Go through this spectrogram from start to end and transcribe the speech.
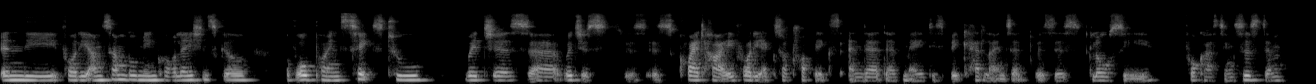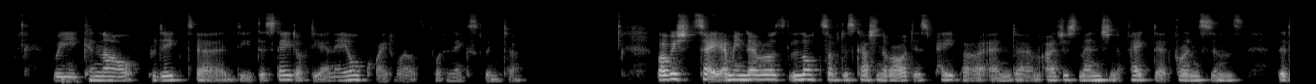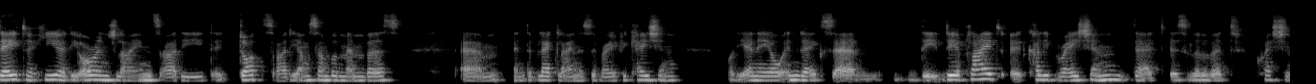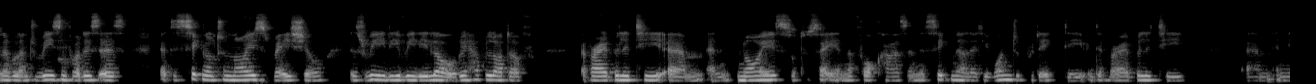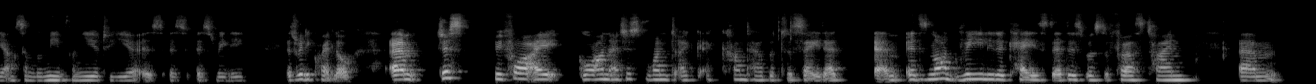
in the for the ensemble mean correlation skill of 0.62 which is uh, which is, is, is quite high for the extratropics, and that that made these big headlines. That with this GloSea forecasting system, we can now predict uh, the the state of the NAO quite well for the next winter. But we should say, I mean, there was lots of discussion about this paper, and um, I just mentioned the fact that, for instance, the data here, the orange lines are the, the dots are the ensemble members, um, and the black line is the verification for the NAO index. Um, the, the applied uh, calibration that is a little bit questionable and the reason for this is that the signal to noise ratio is really, really low. We have a lot of variability um, and noise, so to say, in the forecast and the signal that you want to predict, the, the variability um, in the ensemble mean from year to year is, is, is really is really quite low. Um, just before I go on, I just want, I, I can't help but to say that um, it's not really the case that this was the first time um,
